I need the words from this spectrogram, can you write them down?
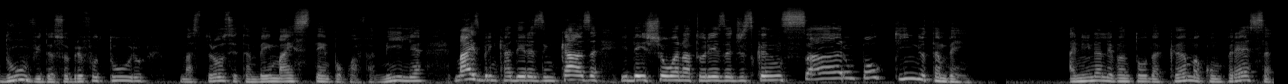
dúvidas sobre o futuro, mas trouxe também mais tempo com a família, mais brincadeiras em casa e deixou a natureza descansar um pouquinho também. A Nina levantou da cama com pressa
